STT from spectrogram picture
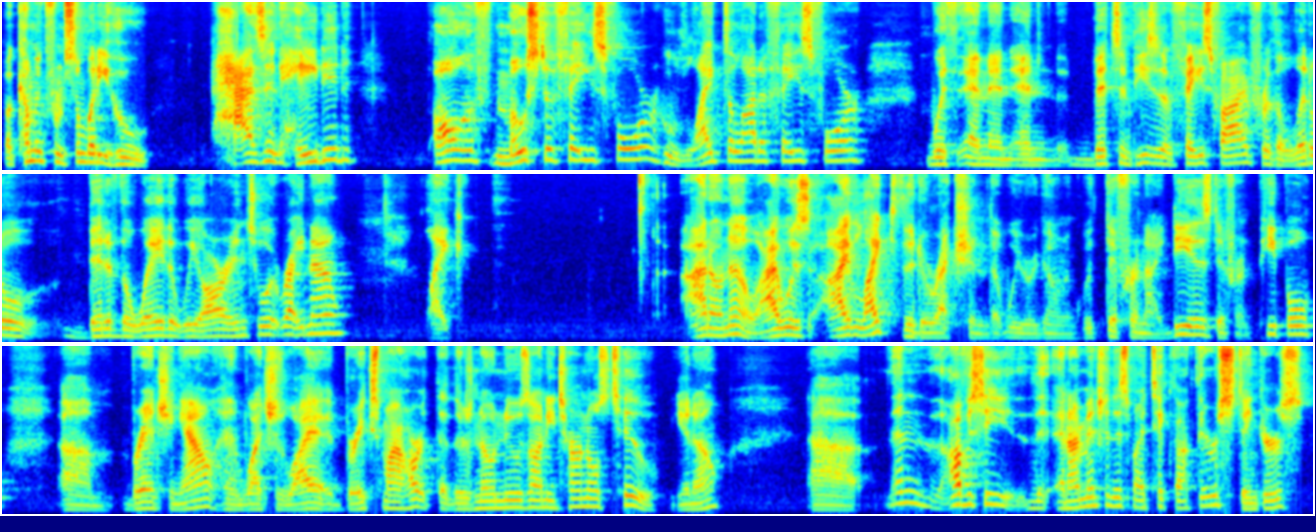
But coming from somebody who hasn't hated all of most of phase four, who liked a lot of phase four, with and and and bits and pieces of phase five for the little bit of the way that we are into it right now, like I don't know. I was I liked the direction that we were going with different ideas, different people, um, branching out, and which is why it breaks my heart that there's no news on Eternals too. You know, uh, and obviously, the, and I mentioned this in my TikTok, there were stinkers.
